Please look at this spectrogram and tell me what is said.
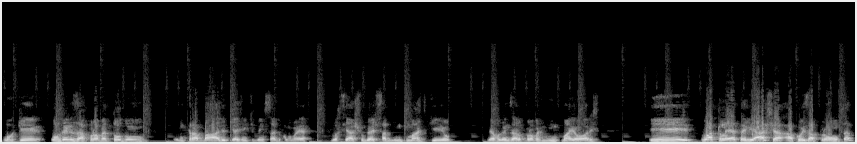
porque organizar a prova é todo um, um trabalho que a gente bem sabe como é. Você, a Chuba, sabe muito mais do que eu, né? organizaram provas muito maiores. E o atleta, ele acha a coisa pronta,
